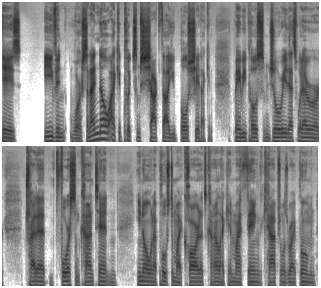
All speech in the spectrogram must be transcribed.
is even worse. And I know I could put some shock value bullshit. I can maybe post some jewelry that's whatever, or try to force some content. And, you know, when I posted my car, that's kind of like in my thing. The caption was right, boom. And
